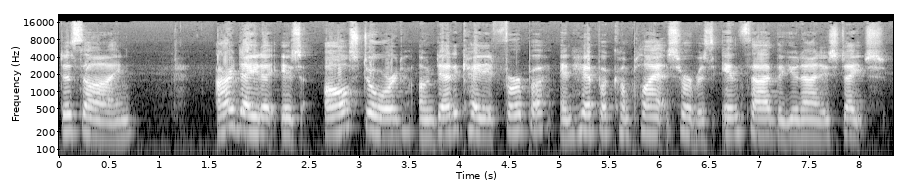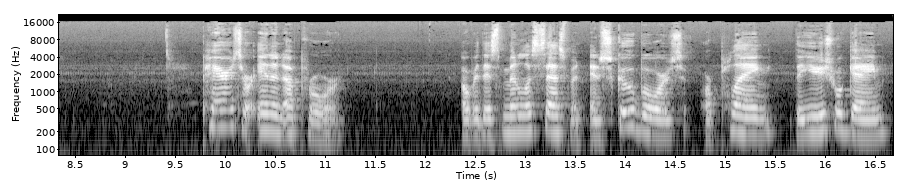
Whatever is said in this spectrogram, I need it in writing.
design. Our data is all stored on dedicated FERPA and HIPAA compliant servers inside the United States. Parents are in an uproar over this mental assessment, and school boards are playing the usual game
